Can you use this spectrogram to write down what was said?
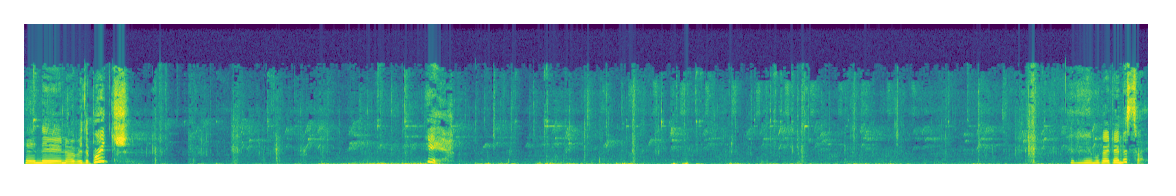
And then over the bridge. Yeah. And then we'll go down this way.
